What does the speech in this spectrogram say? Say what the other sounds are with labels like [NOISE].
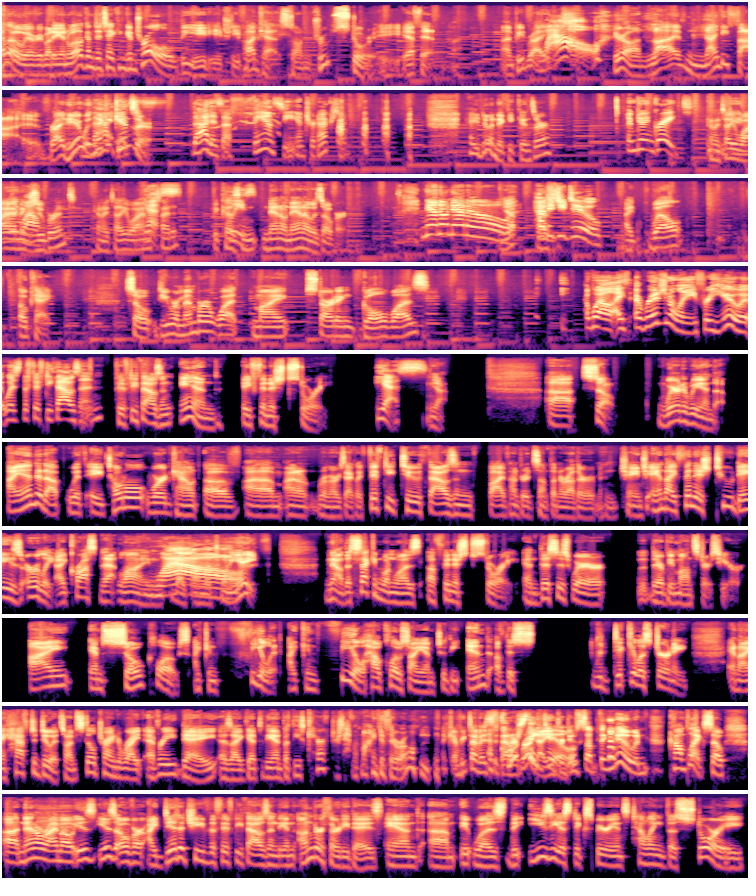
Hello, everybody, and welcome to Taking Control, the ADHD podcast on True Story FM. I'm Pete Wright. Wow. Here on Live 95, right here with Nikki Kinzer. is- That is a fancy introduction. [LAUGHS] How you doing, Nikki Kinzer? I'm doing great. Can I tell you why really I'm well. exuberant? Can I tell you why I'm Yes, excited? Because please. Nano Nano is over. Nano, nano. Yep. How Has- did you do? I well, okay. So, do you remember what my starting goal was? Well, I originally for you it was the fifty thousand. Fifty thousand and a finished story. Yes. Yeah. Uh, so, where did we end up? I ended up with a total word count of um, I don't remember exactly fifty-two thousand five hundred something or other and change, and I finished two days early. I crossed that line like on the twenty-eighth. Now, the second one was a finished story, and this is where there be monsters here. I am so close. I can feel it. I can feel how close I am to the end of this ridiculous journey and I have to do it. So I'm still trying to write every day as I get to the end, but these characters have a mind of their own. [LAUGHS] Like every time I sit down and write, I do. introduce something new and complex. So uh, NaNoWriMo is is over. I did achieve the 50,000 in under 30 days and um, it was the easiest experience telling the story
